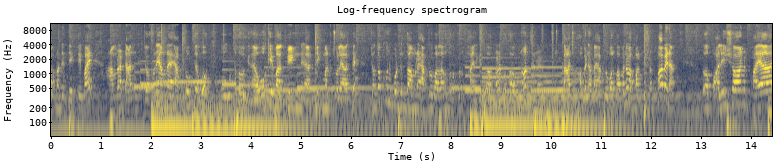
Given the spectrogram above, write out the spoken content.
আপনাদের দেখতে পাই। আমরা ডান, যখনই আমরা অ্যাপ্রুভ দেবো ওটা তো ওকে বা গ্রিন টিক মার্ক চলে আসবে। যতক্ষণ পর্যন্ত আমরা অ্যাপ্রুভাল লাগবো ততক্ষণ ফাইল কিন্তু আপনারা কোথাও generate কিছু কাজ হবে না বা অ্যাপ্রুভাল পাবে না বা পারমিশন পাবে না। তো পলিউশন ফায়ার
